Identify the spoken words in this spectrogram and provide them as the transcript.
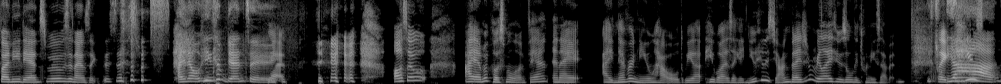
funny dance moves, and I was like, this is I know he kept dancing. yeah. also, I am a Post Malone fan, and I I never knew how old we uh, he was. Like I knew he was young, but I didn't realize he was only 27. He's Like yeah. he's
